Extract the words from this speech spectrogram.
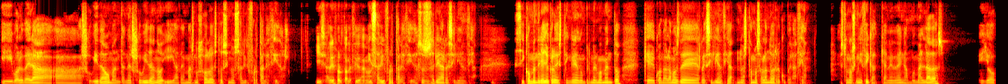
y volver a, a su vida o mantener su vida, ¿no? Y además no solo esto, sino salir fortalecidos. Y salir fortalecidos, además. Y salir fortalecidos, eso sería la resiliencia. Sí convendría, yo creo, distinguir en un primer momento que cuando hablamos de resiliencia no estamos hablando de recuperación. Esto no significa que a mí me vengan muy mal dadas y yo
